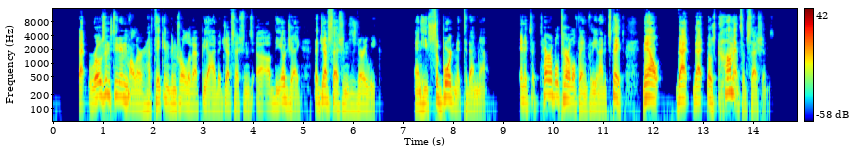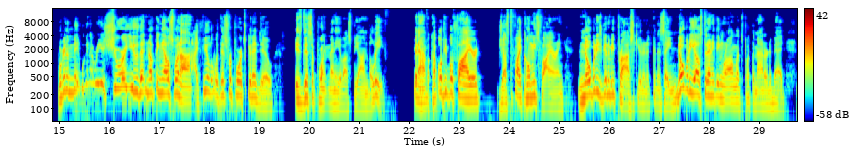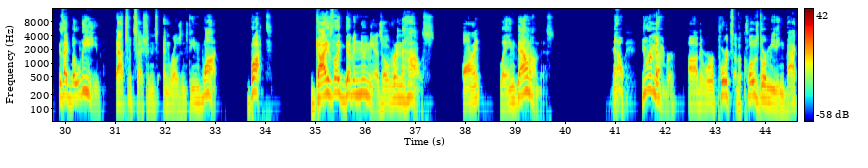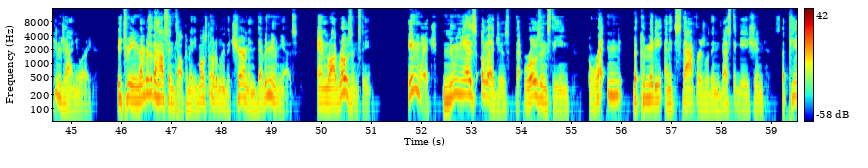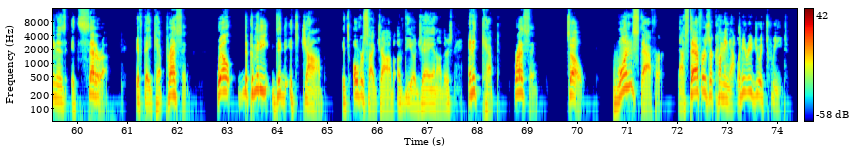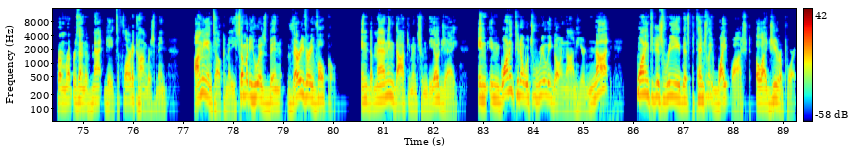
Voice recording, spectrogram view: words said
that Rosenstein and Mueller have taken control of FBI, that Jeff Sessions uh, of DOJ, that Jeff Sessions is very weak, and he's subordinate to them now, and it's a terrible, terrible thing for the United States. Now that that those comments of Sessions, we're gonna make, we're gonna reassure you that nothing else went on. I feel that what this report's gonna do is disappoint many of us beyond belief. Gonna have a couple of people fired, justify Comey's firing. Nobody's to be prosecuted. And it's to say nobody else did anything wrong. Let's put the matter to bed. Because I believe that's what Sessions and Rosenstein want. But guys like Devin Nunes over in the House aren't laying down on this. Now, you remember uh, there were reports of a closed door meeting back in January between members of the House Intel Committee, most notably the chairman, Devin Nunes, and Rod Rosenstein, in which Nunes alleges that Rosenstein threatened the committee and its staffers with investigation, subpoenas, etc., if they kept pressing. Well, the committee did its job, its oversight job of DOJ and others, and it kept pressing. So, one staffer, now staffers are coming out. Let me read you a tweet from Representative Matt Gaetz, a Florida congressman on the Intel Committee, somebody who has been very, very vocal in demanding documents from DOJ in in wanting to know what's really going on here, not wanting to just read this potentially whitewashed OIG report.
